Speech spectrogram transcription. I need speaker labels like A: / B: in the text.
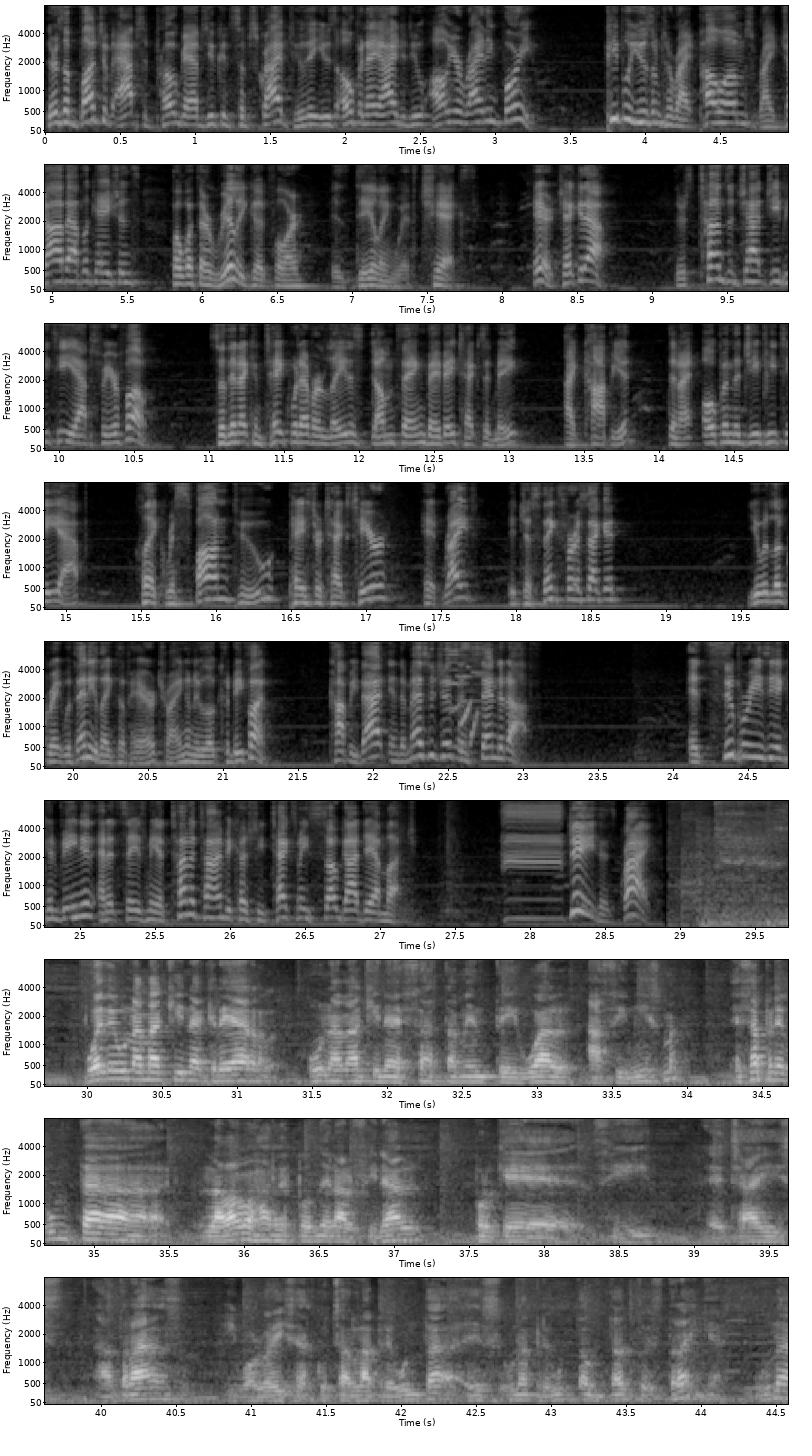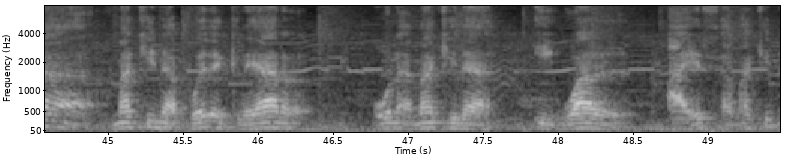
A: There's a bunch of apps and programs you can subscribe to that use OpenAI to do all your writing for you. People use them to write poems, write job applications, but what they're really good for is dealing with chicks. Here, check it out. There's tons of ChatGPT apps for your phone. So then I can take whatever latest dumb thing Bebe texted me, I copy it, then I open the GPT app, click respond to, paste her text here, hit write, it just thinks for a second. You would look great with any length of hair, trying a new look could be fun. Copy that into messages and send it off. It's super easy and convenient, and it saves me a ton of time because she texts me so goddamn much. Jesus Christ!
B: ¿Puede una máquina crear una máquina exactamente igual a sí misma? Esa pregunta la vamos a responder al final porque si echáis atrás y volvéis a escuchar la pregunta, es una pregunta un tanto extraña. ¿Una máquina puede crear una máquina igual a esa máquina?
